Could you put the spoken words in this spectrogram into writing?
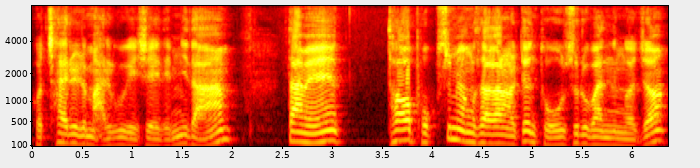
그 차이를 좀 알고 계셔야 됩니다. 그 다음에 더 복수명사가 나올 땐 도수로 받는 거죠.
